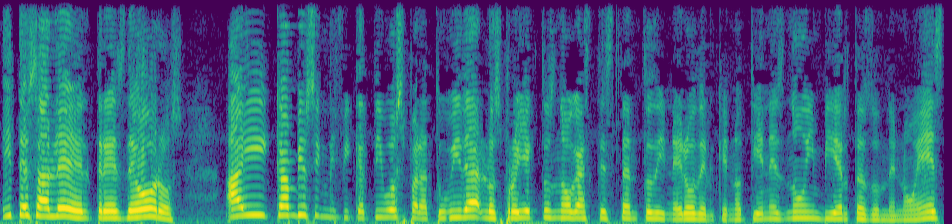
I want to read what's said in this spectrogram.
Y te sale el 3 de oros. Hay cambios significativos para tu vida. Los proyectos no gastes tanto dinero del que no tienes. No inviertas donde no es.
